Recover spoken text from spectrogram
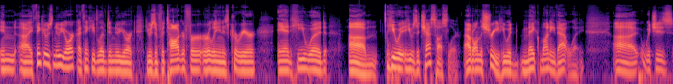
in, uh, I think it was New York. I think he lived in New York. He was a photographer early in his career, and he would. Um, he would he was a chess hustler out on the street. He would make money that way, uh, which is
